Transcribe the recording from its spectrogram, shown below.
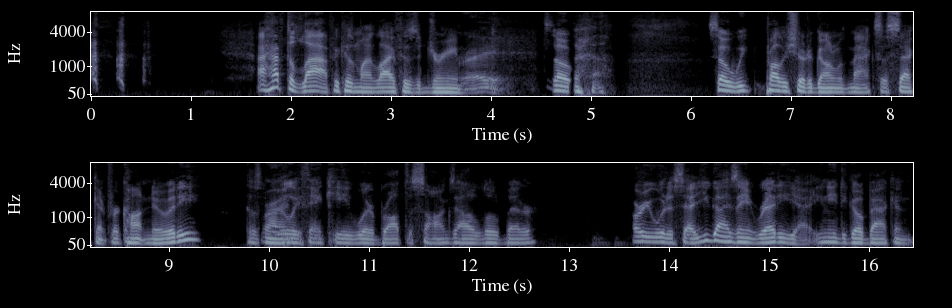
I have to laugh because my life is a dream. Right. So so we probably should have gone with Max a second for continuity because I really think he would have brought the songs out a little better. Or he would have said, "You guys ain't ready yet. You need to go back and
